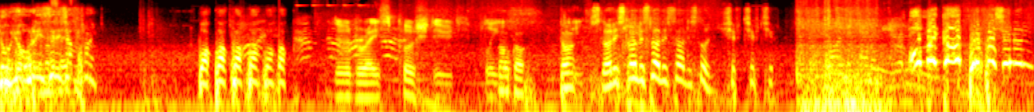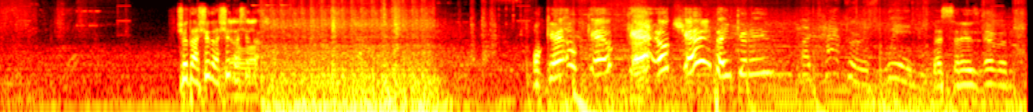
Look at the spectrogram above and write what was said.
Yo, yo, Raze, Raze, I'm. Walk, walk, walk, walk, walk, walk. Dude, Raze, push, dude. Please. Go, go. Don't. Please. Slowly, slowly, slowly, slowly, slowly. Shift, shift, shift. Oh my god, professional! Shoot that, shoot that, shoot Yeah, that, shoot that. Okay, okay, okay, okay. Thank you, Riz. Attackers win. Best Riz ever.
